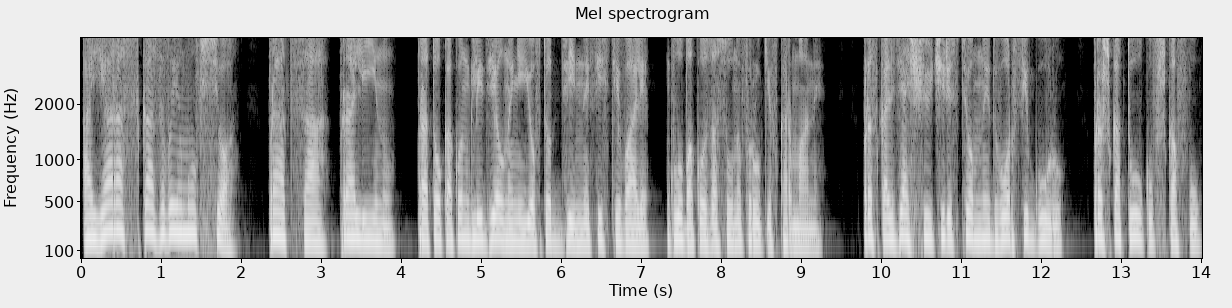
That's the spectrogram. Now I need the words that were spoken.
А я рассказываю ему все. Про отца, про Лину, про то, как он глядел на нее в тот день на фестивале, глубоко засунув руки в карманы. Про скользящую через темный двор фигуру, про шкатулку в шкафу,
